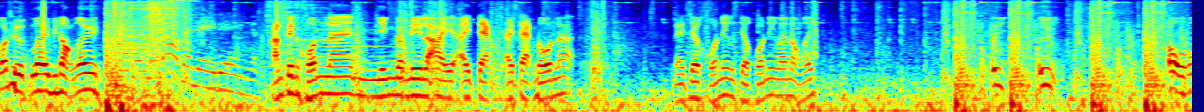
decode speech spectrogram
บอถึกเลยพี่น้องเอ้ย Dominating. คันเป็นคนแล้วยิงแบบนี้ละไอไอแตกไอแตกโดนแล้ว เจอขวนนี่เจอขวนนี่แล้วน้องเอ้ยเอ้ยเอ้ยโอ้โห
